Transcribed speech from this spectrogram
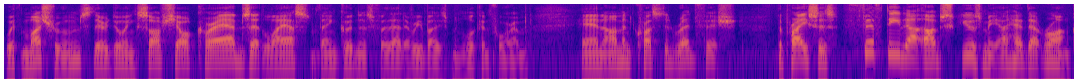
with mushrooms. They're doing soft shell crabs at last. Thank goodness for that. Everybody's been looking for them. And almond crusted redfish. The price is fifty dollars. Uh, excuse me, I had that wrong.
